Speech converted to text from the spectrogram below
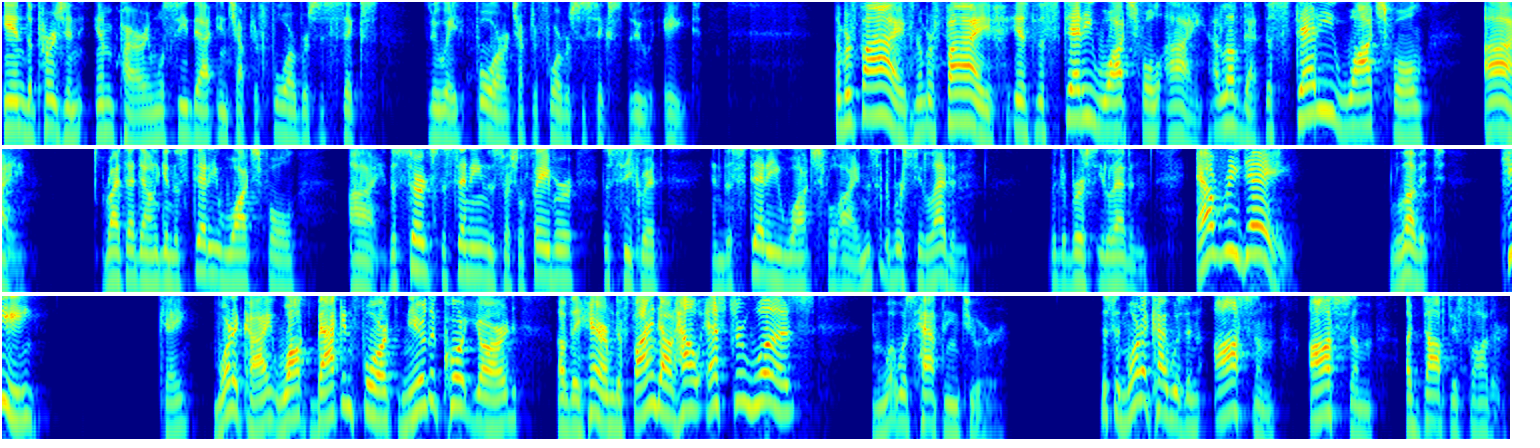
in the Persian Empire, and we'll see that in chapter 4, verses 6 through 8. 4, chapter 4, verses 6 through 8. Number five, number five is the steady, watchful eye. I love that. The steady, watchful eye. Write that down again. The steady, watchful eye. The search, the sending, the special favor, the secret, and the steady, watchful eye. And let's look at verse 11. Look at verse 11. Every day, love it, he, okay, Mordecai, walked back and forth near the courtyard of the harem to find out how Esther was and what was happening to her. Listen, Mordecai was an awesome, awesome adoptive father.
